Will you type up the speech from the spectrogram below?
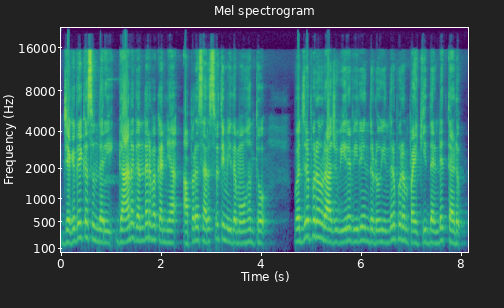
జగదేక సుందరి గాన గంధర్వ కన్య అపర సరస్వతి మీద మోహంతో వజ్రపురం రాజు వీర వీరేంద్రుడు ఇంద్రపురంపైకి దండెత్తాడు.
